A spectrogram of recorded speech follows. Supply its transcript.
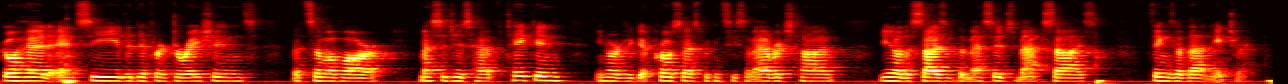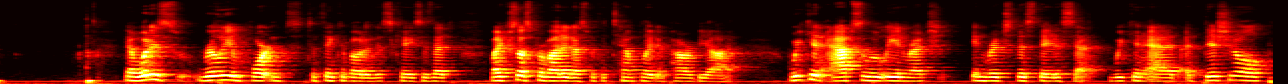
go ahead and see the different durations that some of our messages have taken in order to get processed. We can see some average time, you know, the size of the message, max size, things of that nature. Now, what is really important to think about in this case is that Microsoft's provided us with a template in Power BI. We can absolutely enrich, enrich this data set. We can add additional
